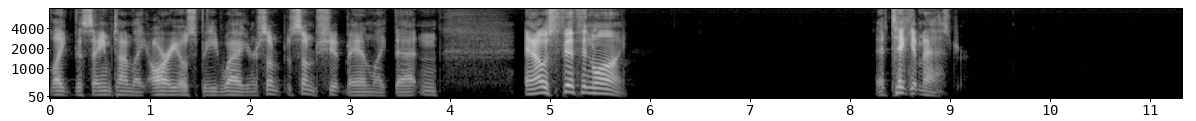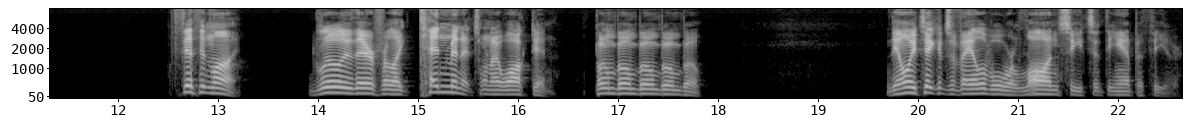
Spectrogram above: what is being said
like the same time, like REO Speedwagon or some some shit band like that, and and I was fifth in line at Ticketmaster. Fifth in line. Literally there for like 10 minutes when I walked in. Boom, boom, boom, boom, boom. The only tickets available were lawn seats at the amphitheater.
